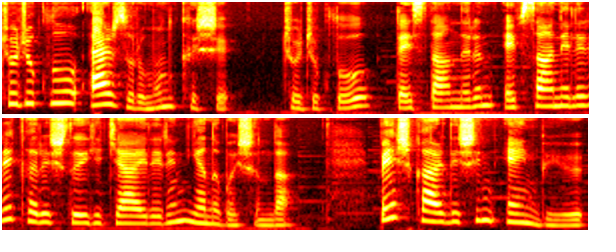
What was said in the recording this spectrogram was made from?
Çocukluğu Erzurum'un kışı. Çocukluğu destanların efsanelere karıştığı hikayelerin yanı başında. Beş kardeşin en büyüğü.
